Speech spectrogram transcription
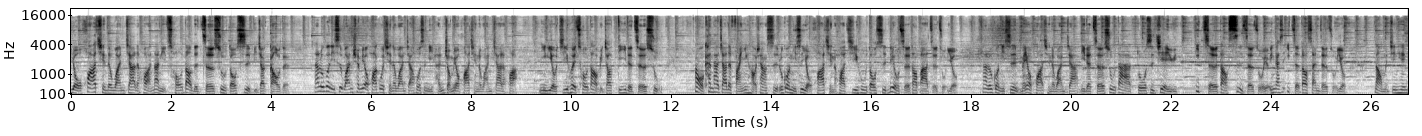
有花钱的玩家的话，那你抽到的折数都是比较高的。那如果你是完全没有花过钱的玩家，或是你很久没有花钱的玩家的话，你有机会抽到比较低的折数。那我看大家的反应好像是，如果你是有花钱的话，几乎都是六折到八折左右。那如果你是没有花钱的玩家，你的折数大多是介于一折到四折左右，应该是一折到三折左右。那我们今天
